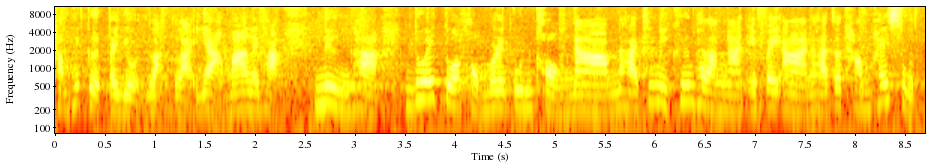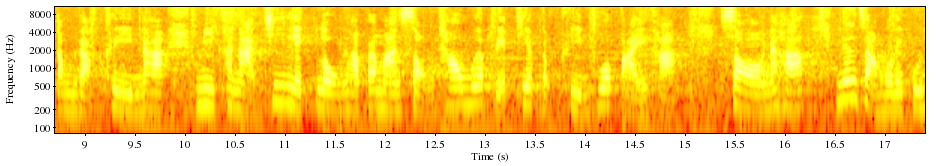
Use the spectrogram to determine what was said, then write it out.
ทำให้เกิดประโยชน์หลากหลายอย่างมากเลยค่ะ 1. ค่ะ ด้วยตัวของโมเลกุลของน้ำนะคะ ที่มีคลื่นพลังงาน FIR นะคะ จะทำให้สูตรตำรับครีมนะคะ มีขนาดที่เล็กลงนะคะ ประมาณ 2 เท่าเมื่อเปรียบเทียบกับครีมทั่วไปค่ะ 2. นะคะเนื่องจากโมเลกุล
